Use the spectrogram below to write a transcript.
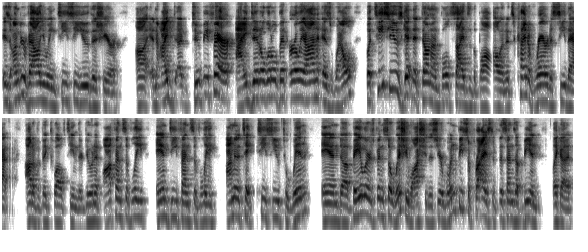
is undervaluing TCU this year. Uh, and I, uh, to be fair, I did a little bit early on as well. But TCU is getting it done on both sides of the ball, and it's kind of rare to see that out of a Big 12 team. They're doing it offensively and defensively. I'm going to take TCU to win. And uh, Baylor's been so wishy washy this year. Wouldn't be surprised if this ends up being like a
